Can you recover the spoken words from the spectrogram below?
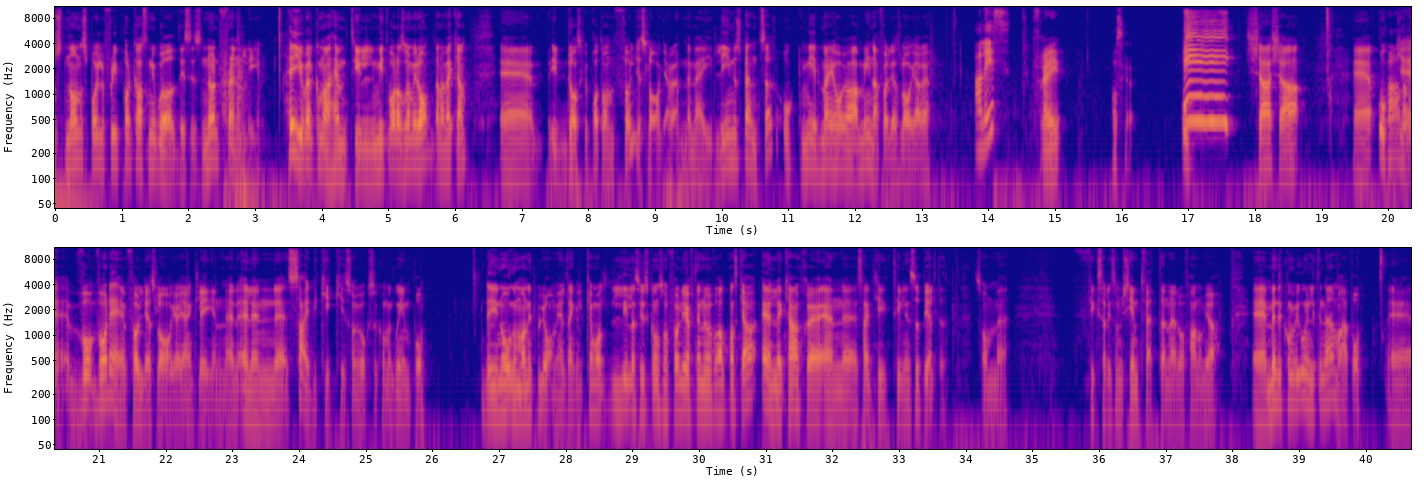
most non-spoiler-free podcast in the world. This is Nerd Friendly. Hej och välkomna hem till mitt vardagsrum idag, denna veckan. Eh, idag ska vi prata om följeslagare med mig Linus Benser och med mig har jag mina följeslagare. Alice? Frej. Oskar. Hej! Tja tja! Eh, och eh, vad, vad är en följeslagare egentligen? Eller, eller en eh, sidekick som vi också kommer gå in på. Det är ju någon man inte blir av med helt enkelt. Det kan vara ett lilla syskon som följer efter en överallt man ska. Eller kanske en eh, sidekick till en superhjälte. Som eh, fixar liksom kemtvätten eller vad fan de gör. Eh, men det kommer vi gå in lite närmare på.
